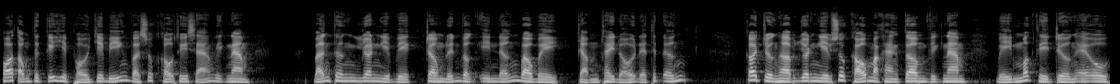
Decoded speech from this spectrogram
Phó Tổng thư ký Hiệp hội Chế biến và Xuất khẩu Thủy sản Việt Nam, bản thân doanh nghiệp Việt trong lĩnh vực in ấn bao bì chậm thay đổi để thích ứng. Có trường hợp doanh nghiệp xuất khẩu mặt hàng tôm Việt Nam bị mất thị trường EU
